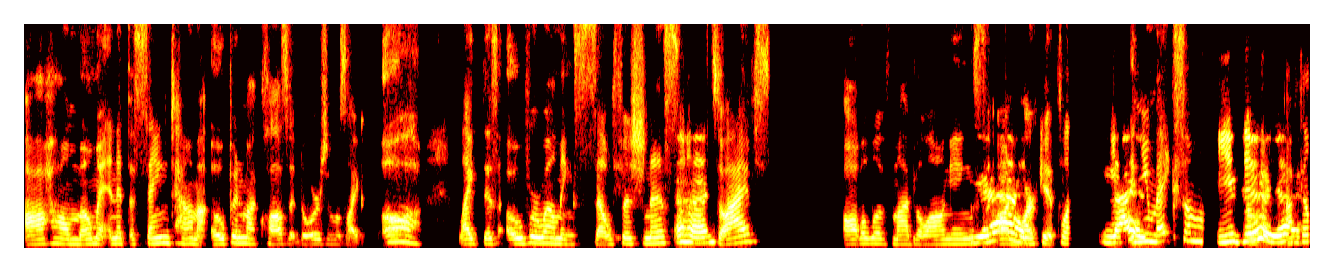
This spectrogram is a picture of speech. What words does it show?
aha moment. And at the same time, I opened my closet doors and was like, oh, like this overwhelming selfishness. Uh-huh. So I've all of my belongings on marketplace. Nice. And you make some. You do, yeah. Feel,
